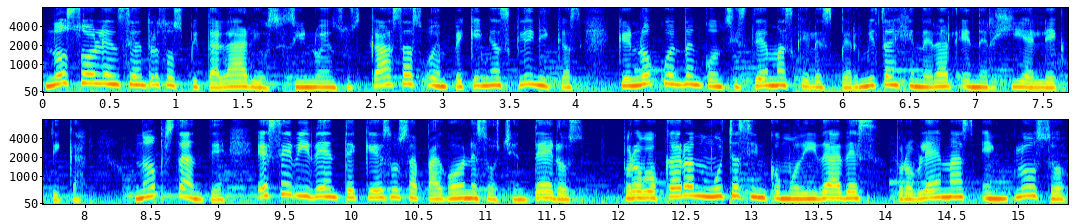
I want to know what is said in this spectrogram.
no solo en centros hospitalarios, sino en sus casas o en pequeñas clínicas que no cuentan con sistemas que les permitan generar energía eléctrica. No obstante, es evidente que esos apagones ochenteros provocaron muchas incomodidades, problemas e incluso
